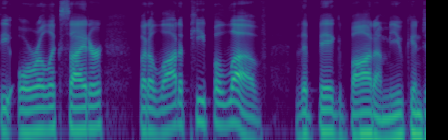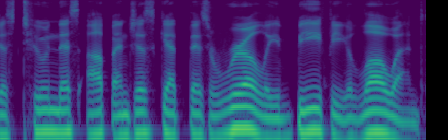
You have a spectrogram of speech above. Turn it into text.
the aural exciter, but a lot of people love the big bottom. You can just tune this up and just get this really beefy low end.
